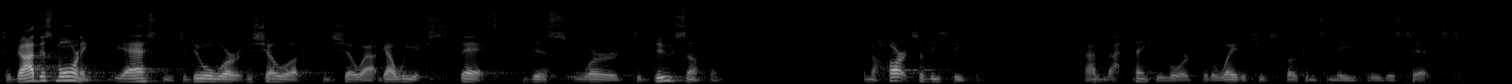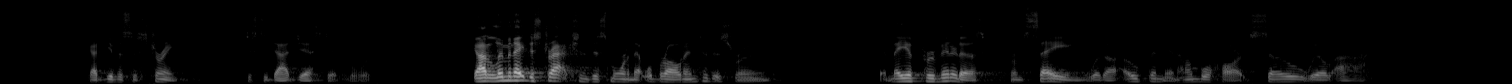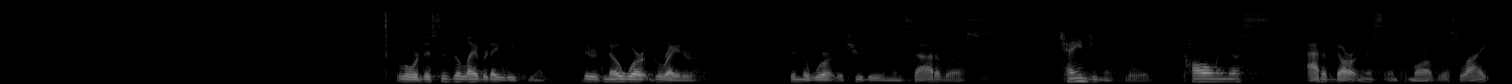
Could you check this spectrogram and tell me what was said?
So, God, this morning, we ask you to do a work, to show up and show out. God, we expect this word to do something in the hearts of these people. I, I thank you, Lord, for the way that you've spoken to me through this text. God, give us a strength just to digest it, Lord. God, eliminate distractions this morning that were brought into this room that may have prevented us from saying with an open and humble heart, So will I. Lord, this is the Labor Day weekend. There is no work greater than the work that you're doing inside of us, changing us, Lord, calling us out of darkness into marvelous light,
